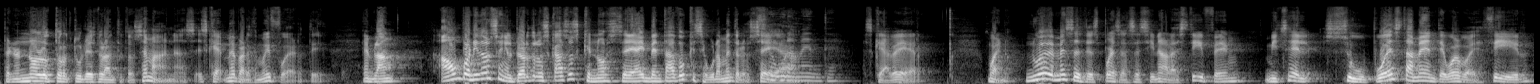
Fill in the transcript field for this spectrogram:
pero no lo tortures durante dos semanas. Es que me parece muy fuerte. En plan, aún poniéndose en el peor de los casos que no se ha inventado, que seguramente lo sea. Seguramente. Es que, a ver. Bueno, nueve meses después de asesinar a Stephen, Michelle supuestamente, vuelvo a decir,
